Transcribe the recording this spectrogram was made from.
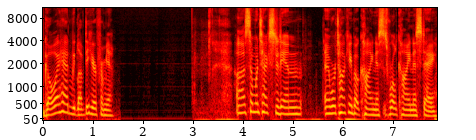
go ahead. We'd love to hear from you. Uh, someone texted in. And we're talking about kindness. It's World Kindness Day.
